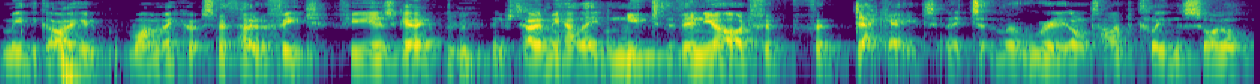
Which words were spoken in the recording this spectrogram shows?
meet the guy who winemaker at Smith Haut Lafitte a few years ago. He was telling me how they'd nuked the vineyard for, for decades, and it took them a really long time to clean the soil.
